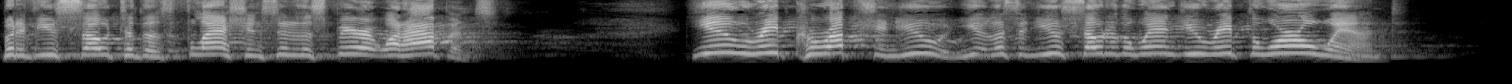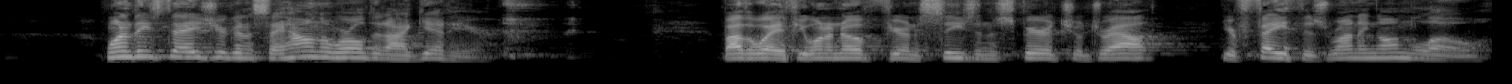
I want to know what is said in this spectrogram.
But if you sow to the flesh instead of the Spirit, what happens? You reap corruption. You, you, listen, you sow to the wind, you reap the whirlwind. One of these days you're going to say, How in the world did I get here? By the way, if you want to know if you're in a season of spiritual drought, your faith is running on low.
